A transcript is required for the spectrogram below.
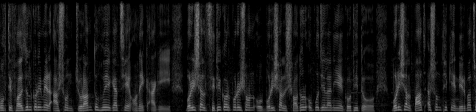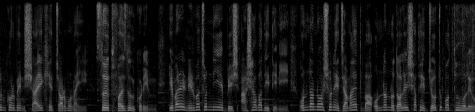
মুফতি ফয়জুল করিমের আসন চূড়ান্ত হয়ে গেছে অনেক আগেই। বরিশাল সিটি কর্পোরেশন ও বরিশাল সদর উপজেলা নিয়ে গঠিত বরিশাল পাঁচ আসন থেকে নির্বাচন শায়েখে চরমনাই সৈয়দ ফয়জুল করিম। এবারের নির্বাচন নিয়ে বেশ আশাবাদী তিনি। অন্যান্য আসনে জামায়াত বা অন্যান্য দলের সাথে জোটবদ্ধ হলেও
